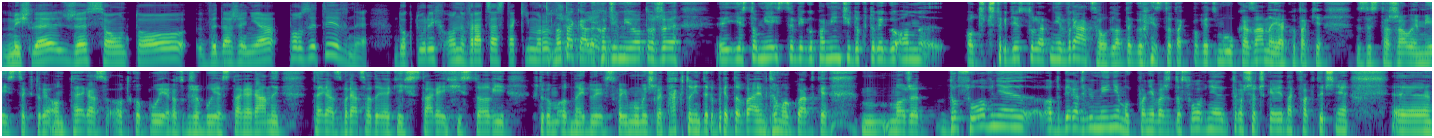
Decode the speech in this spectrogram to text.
Myślę, że są to wydarzenia pozytywne, do których on wraca z takim rozrzewnieniem. No tak, ale chodzi mi o to, że jest to miejsce w jego pamięci, do którego on od 40 lat nie wracał, dlatego jest to tak powiedzmy ukazane jako takie zestarzałe miejsce, które on teraz odkopuje, rozgrzebuje stare rany, teraz wraca do jakiejś starej historii, którą odnajduje w swoim umyśle. Tak to interpretowałem tą okładkę. Może dosłownie odbierać bym jej nie mógł, ponieważ dosłownie troszeczkę jednak faktycznie e,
